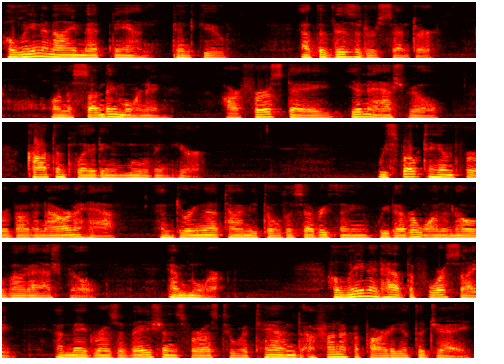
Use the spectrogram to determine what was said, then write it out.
Helene and I met Dan Pinkew at the Visitor Center on a Sunday morning, our first day in Asheville, contemplating moving here. We spoke to him for about an hour and a half and during that time, he told us everything we'd ever want to know about Asheville and more. Helene had had the foresight and made reservations for us to attend a Hanukkah party at the J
